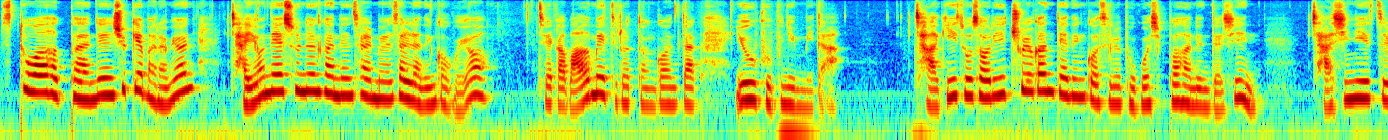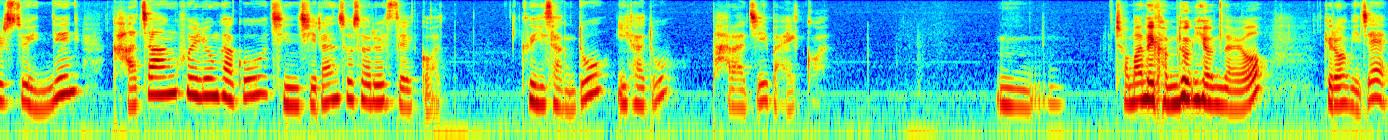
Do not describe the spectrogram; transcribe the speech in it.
스토아 학파는 쉽게 말하면 자연에 순응하는 삶을 살라는 거고요. 제가 마음에 들었던 건 딱 이 부분입니다. 자기 소설이 출간되는 것을 보고 싶어 하는 대신 자신이 쓸 수 있는 가장 훌륭하고 진실한 소설을 쓸 것. 그 이상도 이하도 바라지 말 것. 음, 저만의 감동이었나요? 그럼 이제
